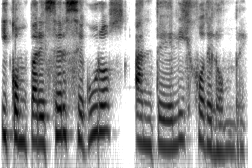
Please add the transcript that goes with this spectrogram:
y comparecer seguros ante el Hijo del Hombre.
